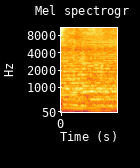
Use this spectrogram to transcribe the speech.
see.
